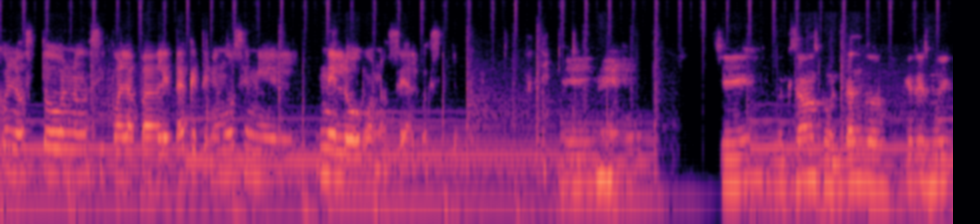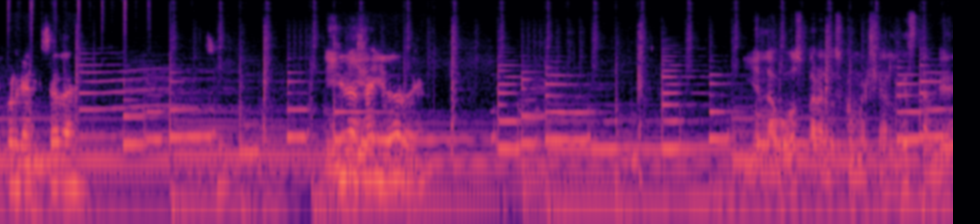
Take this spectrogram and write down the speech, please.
con los tonos y con la paleta que tenemos en el, en el logo, no sé, algo así. Eh, sí, lo que estábamos comentando, que eres muy organizada. Y, sí nos y- ha ayudado, ¿eh? y en la voz para los comerciales también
